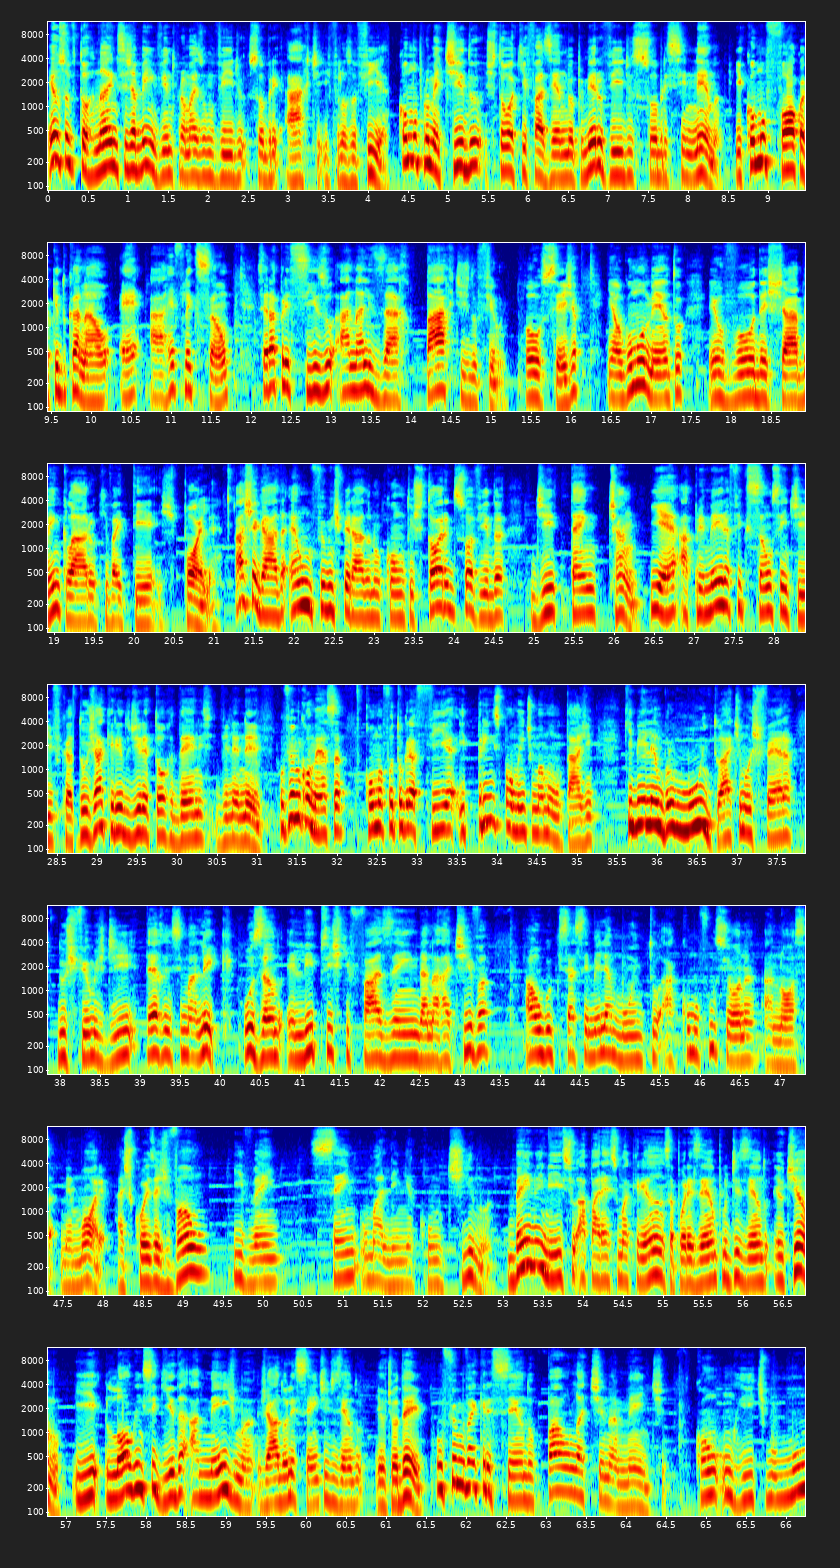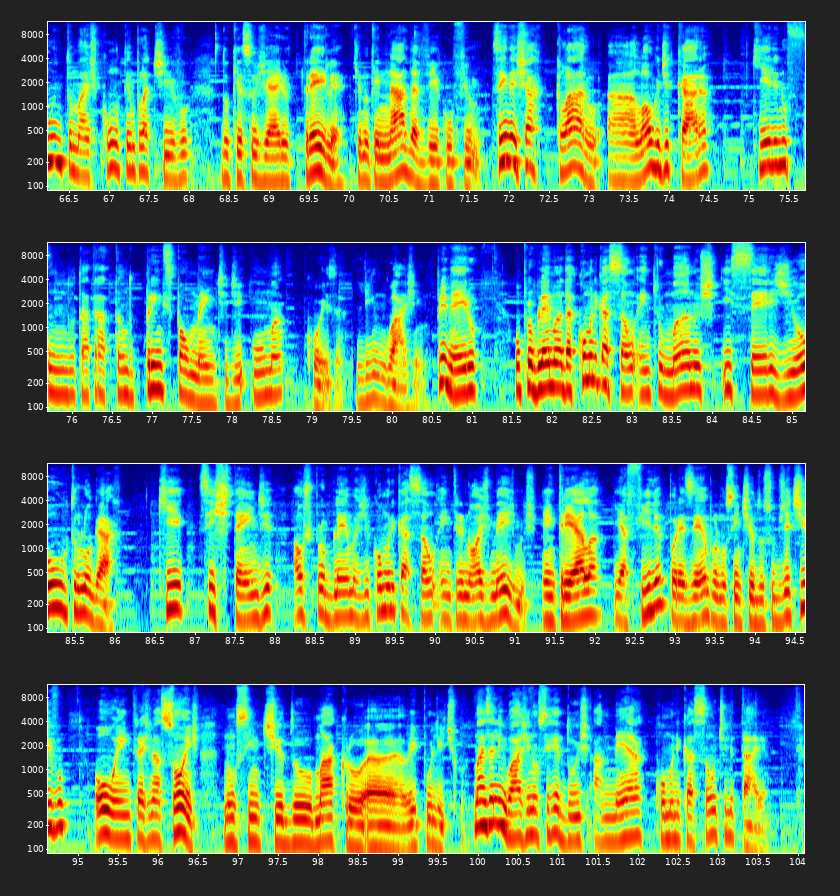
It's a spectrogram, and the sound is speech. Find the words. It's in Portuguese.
Eu sou Vitor Nani, seja bem-vindo para mais um vídeo sobre arte e filosofia. Como prometido, estou aqui fazendo meu primeiro vídeo sobre cinema. E como o foco aqui do canal é a reflexão, será preciso analisar partes do filme. Ou seja, em algum momento eu vou deixar bem claro que vai ter spoiler. A Chegada é um filme inspirado no conto História de Sua Vida de Teng Chan e é a primeira ficção científica do já querido diretor Denis Villeneuve. O filme começa com uma fotografia e principalmente uma montagem que me lembrou muito a atmosfera dos filmes de Terrence Malick, usando elipses que fazem da narrativa algo que se assemelha muito a como funciona a nossa memória. As coisas vão e vêm sem uma linha contínua. Bem no início aparece uma criança, por exemplo, dizendo eu te amo, e logo em seguida a mesma, já adolescente, dizendo eu te odeio. O filme vai crescendo paulatinamente, com um ritmo muito mais contemplativo do que sugere o trailer, que não tem nada a ver com o filme. Sem deixar claro ah, logo de cara que ele no fundo está tratando principalmente de uma coisa, linguagem. Primeiro, o problema da comunicação entre humanos e seres de outro lugar, que se estende aos problemas de comunicação entre nós mesmos, entre ela e a filha, por exemplo, no sentido subjetivo, ou entre as nações, num sentido macro uh, e político. Mas a linguagem não se reduz à mera comunicação utilitária.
